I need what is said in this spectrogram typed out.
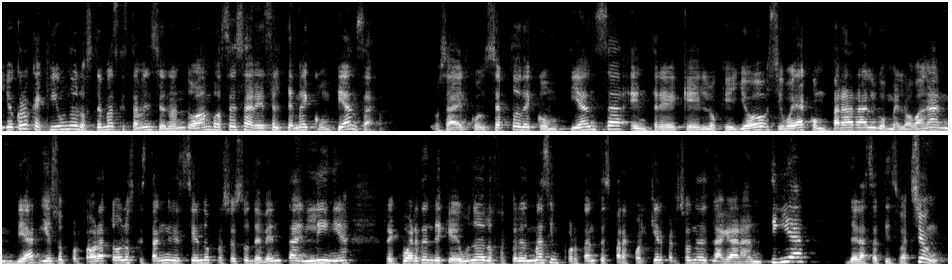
Yo creo que aquí uno de los temas que está mencionando ambos, César, es el tema de confianza. O sea, el concepto de confianza entre que lo que yo, si voy a comprar algo, me lo van a enviar. Y eso, por favor, a todos los que están haciendo procesos de venta en línea, recuerden de que uno de los factores más importantes para cualquier persona es la garantía de la satisfacción.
